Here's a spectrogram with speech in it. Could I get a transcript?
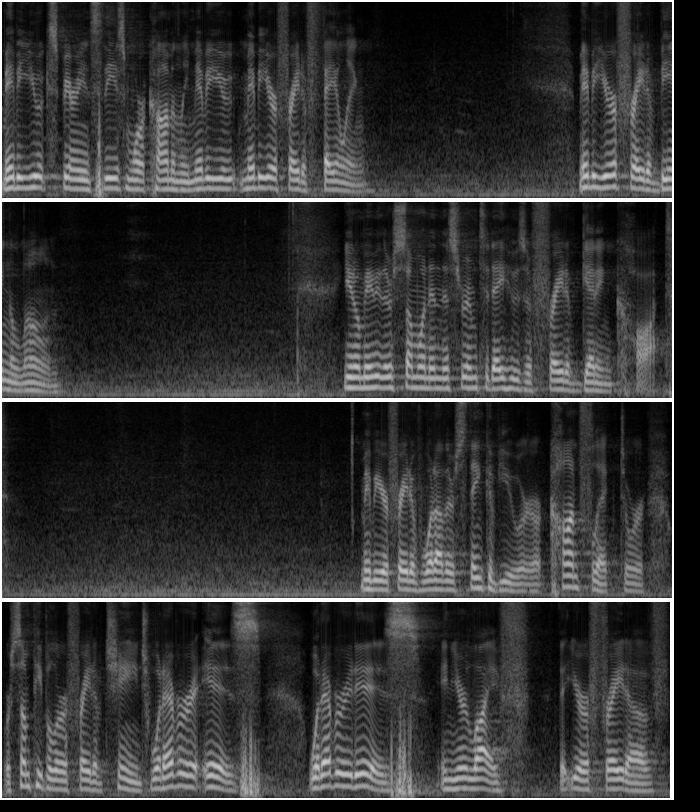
Maybe you experience these more commonly. Maybe, you, maybe you're afraid of failing. Maybe you're afraid of being alone. You know, maybe there's someone in this room today who's afraid of getting caught. Maybe you're afraid of what others think of you or conflict, or, or some people are afraid of change. Whatever it is, whatever it is in your life that you're afraid of,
